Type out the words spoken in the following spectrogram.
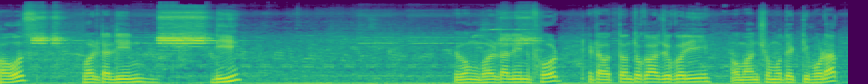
সহজ। ভল্টালিন ডি এবং ভল্টালিন ফোর্ট এটা অত্যন্ত কার্যকরী ও মানসম্মত একটি প্রোডাক্ট।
